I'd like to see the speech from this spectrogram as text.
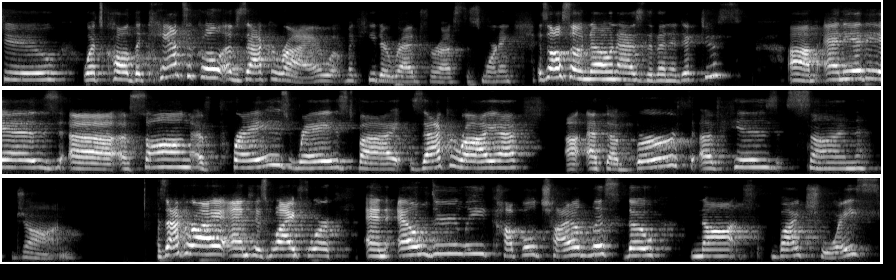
to what's called the Canticle of Zechariah, what Makita read for us this morning. It's also known as the Benedictus. Um, and it is uh, a song of praise raised by Zechariah uh, at the birth of his son, John. Zachariah and his wife were an elderly couple, childless, though not by choice.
